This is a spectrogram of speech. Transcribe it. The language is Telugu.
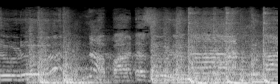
చూడు నా పాట చూడు. నాటు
